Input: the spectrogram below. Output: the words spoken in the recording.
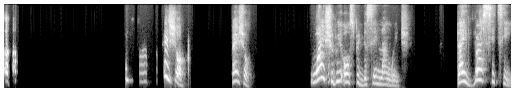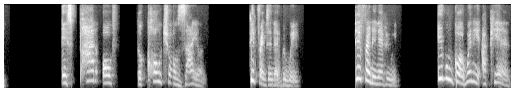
Pressure. Pressure. Why should we all speak the same language? Diversity is part of the culture of Zion, different in every way. Different in every way. Even God, when He appeared,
